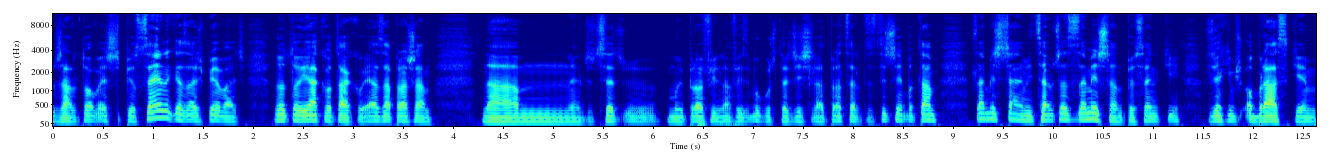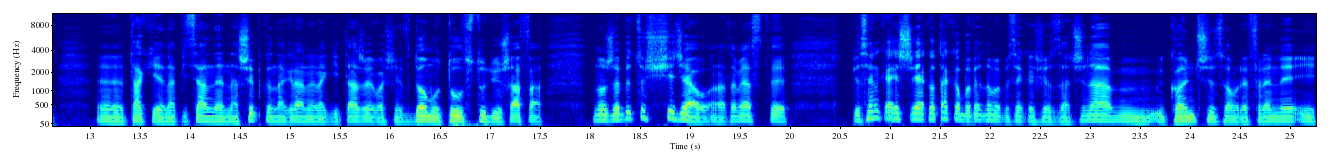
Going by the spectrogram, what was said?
żartować, jeszcze piosenkę zaśpiewać, no to jako tako. Ja zapraszam na mm, mój profil na Facebooku 40 lat pracy artystycznej, bo tam zamieszczałem i cały czas zamieszczam piosenki z jakimś obrazkiem, e, takie napisane na szybko, nagrane na gitarze, właśnie w domu, tu w studiu Szafa, no żeby coś się działo. Natomiast y, Piosenka jeszcze jako taka, bo wiadomo, piosenka się zaczyna, mm, kończy, są refreny i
